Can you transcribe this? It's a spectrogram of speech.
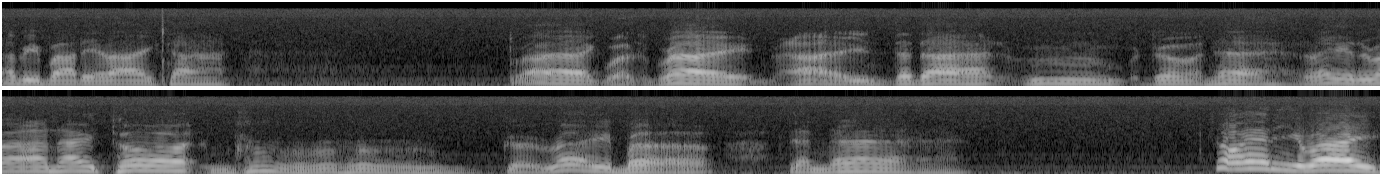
Everybody liked that. Sprague was great. I did that mm, doing that. Later on, I taught Grable than that. So anyway,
